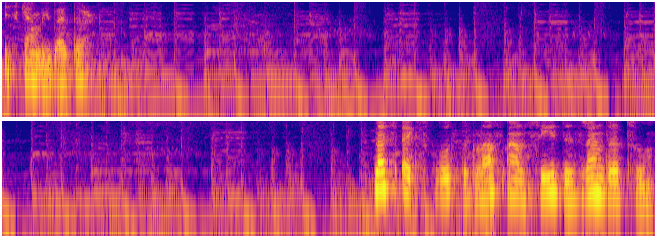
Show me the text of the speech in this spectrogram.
it can be better. Let's exclude the glass and see this render too.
